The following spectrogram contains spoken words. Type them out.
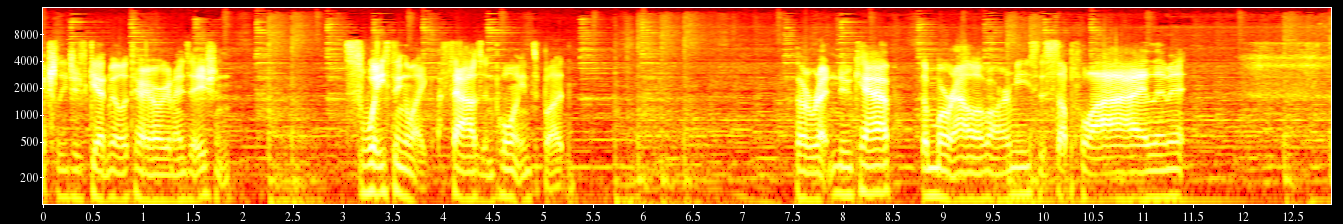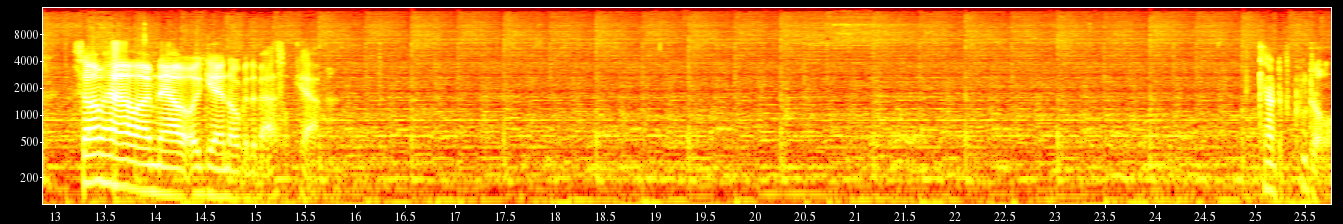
Actually just get military organization. It's wasting like a thousand points, but the retinue cap, the morale of armies, the supply limit. Somehow I'm now again over the vassal cap. Count of Kutal.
